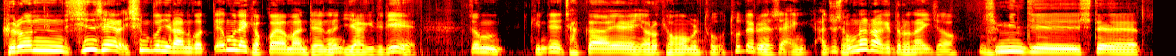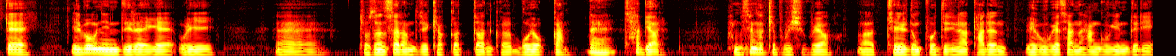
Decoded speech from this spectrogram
그런 신세 신분이라는 것 때문에 겪어야만 되는 이야기들이 좀 굉장히 작가의 여러 경험을 토, 대로 해서 아주 적나라하게 드러나 있죠. 네. 식민지 시대 때 일본인들에게 우리 에, 조선 사람들이 겪었던 그 모욕감, 네. 차별 한번 생각해 보시고요. 어, 제일동포들이나 다른 외국에 사는 한국인들이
